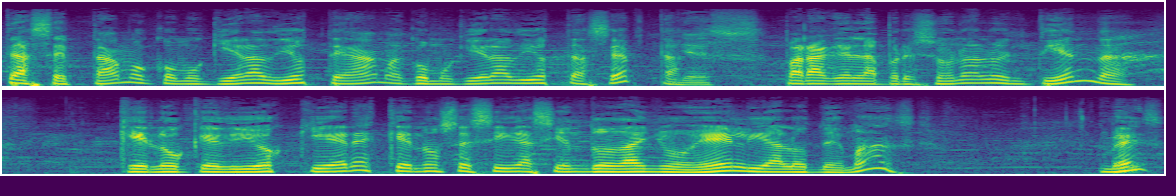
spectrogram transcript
te aceptamos, como quiera Dios te ama, como quiera Dios te acepta, para que la persona lo entienda que lo que Dios quiere es que no se siga haciendo daño a él y a los demás. ¿Ves?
